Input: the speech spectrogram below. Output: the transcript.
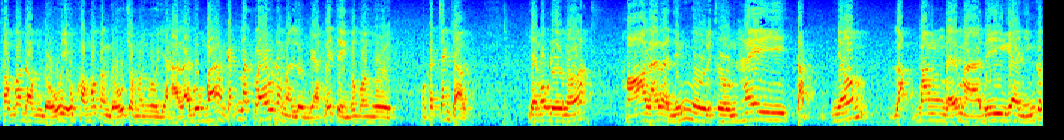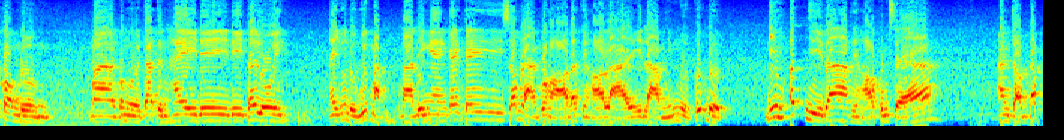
không có đông đủ thì cũng không có cân đủ cho mọi người. Và họ lại buôn bán một cách đắt léo để mà lường gạt lấy tiền của mọi người một cách trắng trợn. Và một điều nữa, họ lại là những người thường hay tập nhóm lập băng để mà đi ra những cái con đường mà con người ta thường hay đi đi tới lui, hay những đường huyết mạch mà đi ngang cái cái xóm làng của họ đó, thì họ lại làm những người cướp được nếu ít gì ra thì họ cũng sẽ ăn trộm cắp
